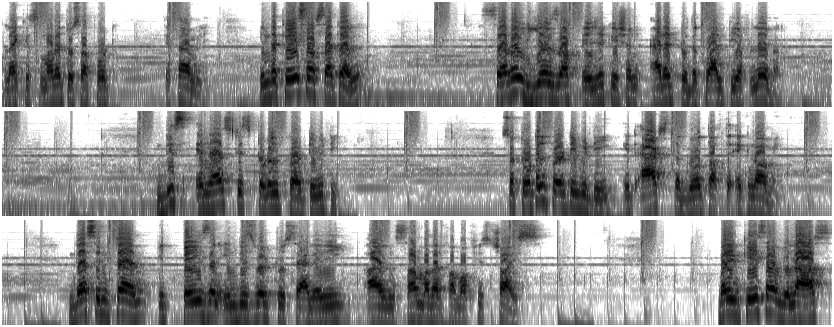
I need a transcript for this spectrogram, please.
like his mother to support a family. In the case of Sakal, several years of education added to the quality of labor. This enhanced his total productivity. So total productivity, it adds the growth of the economy. Thus in turn, it pays an individual to salary or in some other form of his choice. But in case of Vilas,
